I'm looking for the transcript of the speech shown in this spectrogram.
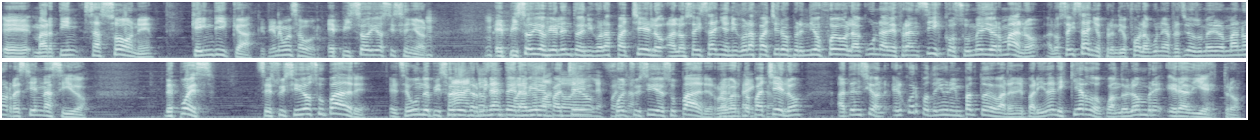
eh, Martín Sassone, que indica Que tiene buen sabor. episodios, sí señor. Episodios violentos de Nicolás Pachelo. A los seis años, Nicolás Pachelo prendió fuego la cuna de Francisco, su medio hermano. A los seis años prendió fuego la cuna de Francisco, su medio hermano, recién nacido. Después, se suicidó su padre. El segundo episodio Ah, determinante de la vida de Pachelo fue el ah. suicidio de su padre, Roberto Perfecto. Pachelo. Atención, el cuerpo tenía un impacto de bala en el paridal izquierdo cuando el hombre era diestro.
